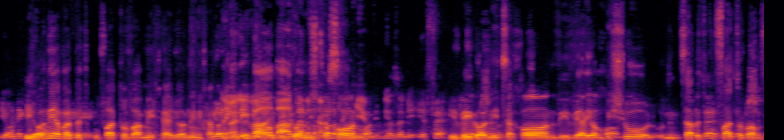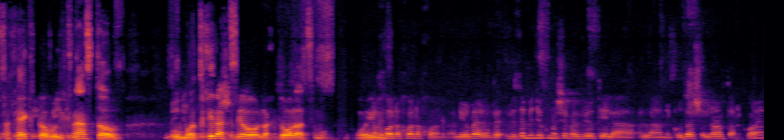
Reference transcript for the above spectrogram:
יוני יוני אבל אה, בתקופה טובה, מיכאל, יוני נכנס יוני נגד יוני בית"ר, כבר הביא גול נכון, ניצחון, נכון, נכון. הביא זה גול ניצחון, והביא היום נכון. בישול, הוא נמצא בתקופה וזה טובה, הוא משחק טוב, הוא. נכנס טוב, הוא מתחיל לחזור לעצמו, רואים את זה. נכון, נכון, נכון. אני אומר, וזה בדיוק מה שמביא אותי לנקודה של יונתן כהן.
